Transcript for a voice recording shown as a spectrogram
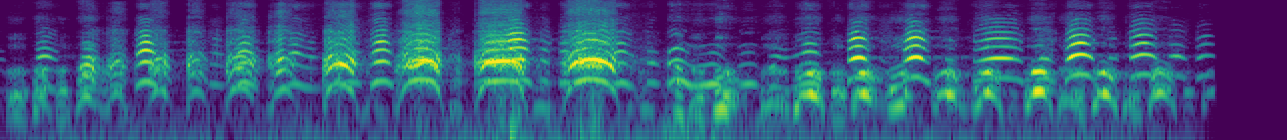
Ha ha ha!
